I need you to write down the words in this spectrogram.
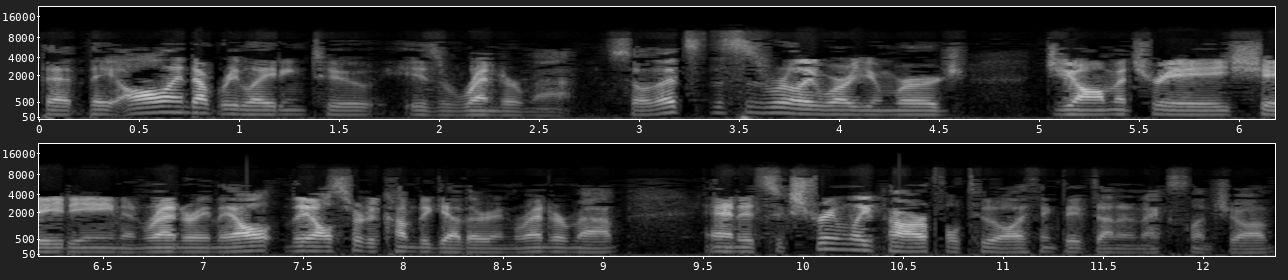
that they all end up relating to is render map. So that's this is really where you merge geometry, shading, and rendering. They all they all sort of come together in render map, and it's extremely powerful tool. I think they've done an excellent job.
